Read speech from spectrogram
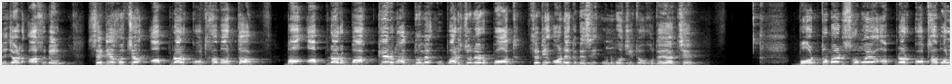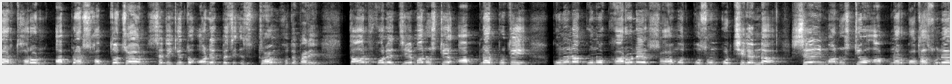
রেজাল্ট আসবে, সেটি হচ্ছে আপনার কথাবার্তা। বা আপনার বাক্যের মাধ্যমে উপার্জনের পথ, সেটি অনেক বেশি উন্মোচিত হতে যাচ্ছে। বর্তমান সময়ে আপনার কথা বলার ধরন, আপনার শব্দ চয়ন, সেটি কিন্তু অনেক বেশি স্ট্রং হতে পারে। তার ফলে যে মানুষটি আপনার প্রতি কোনো না কোনো কারণে সহমত পোষণ করছিলেন না, সেই মানুষটিও আপনার কথা শুনে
